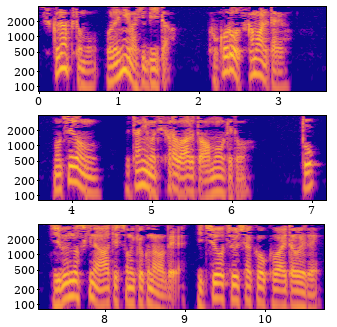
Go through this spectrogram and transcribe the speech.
少なくとも俺には響いた。心をつかまれたよ。もちろん、歌にも力はあるとは思うけど。と、自分の好きなアーティストの曲なので、一応注釈を加えた上で、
